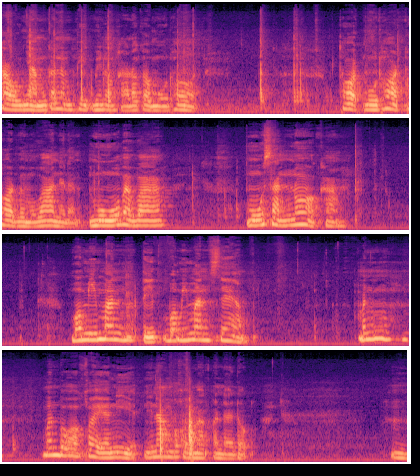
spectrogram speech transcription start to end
ข้าวยำก็น้ำพริกพี่น้องค่ะ แล้วก็หมูทอด ทอดหมูทอดทอดแบบว่าเนี่ยแหละหมูแบบว่า หมูสันนอกค่ะบ่มีมันติดบ่มีมันแซ่บมันมันบ่ค่อยอันนี้นี่นางบ่ค่อยมักปานใดดอก อืม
